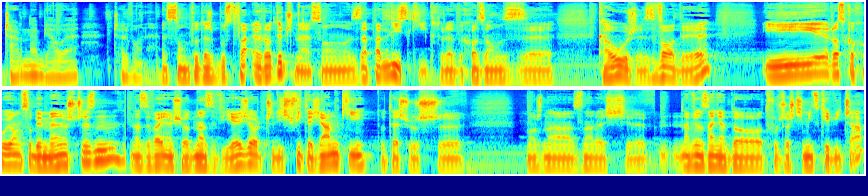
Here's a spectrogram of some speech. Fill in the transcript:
czarne, białe, czerwone. Są tu też bóstwa erotyczne, są zapadliski, które wychodzą z kałuży, z wody i rozkochują sobie mężczyzn, nazywają się od nazw jezior, czyli świtezianki, tu też już y, można znaleźć y, nawiązania do twórczości Mickiewicza.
